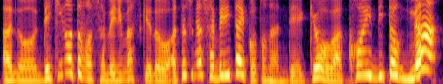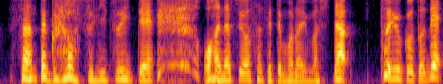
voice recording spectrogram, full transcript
あの出来事も喋りますけど私が喋りたいことなんで今日は恋人がサンタクロースについてお話をさせてもらいました。ということで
